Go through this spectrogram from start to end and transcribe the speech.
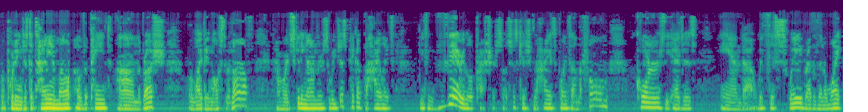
We're putting just a tiny amount of the paint on the brush. We're wiping most of it off and we're just getting on there. So we just pick up the highlights using very little pressure. So it's just catching the highest points on the foam, the corners, the edges, and uh, with this suede rather than a white,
